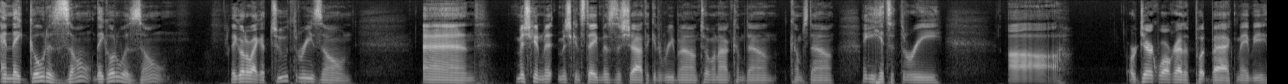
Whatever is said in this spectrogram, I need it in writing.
And they go to zone. They go to a zone. They go to like a 2 3 zone. And Michigan Michigan State misses a shot. They get a rebound. Tominaga come down, comes down. I think he hits a three. Uh, or Derrick Walker had a put back maybe.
